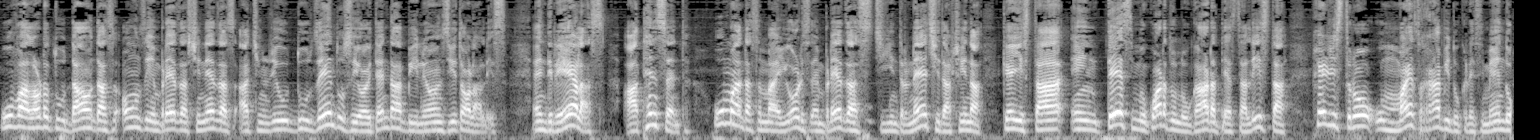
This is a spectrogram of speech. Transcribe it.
O valor total das 11 empresas chinesas atingiu 280 bilhões de dólares. Entre elas, a Tencent, uma das maiores empresas de internet da China, que está em 14º lugar desta lista, registrou o mais rápido crescimento,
